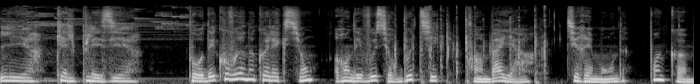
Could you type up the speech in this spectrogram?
lire, quel plaisir. Pour découvrir nos collections, rendez-vous sur boutique.bayard-monde.com.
